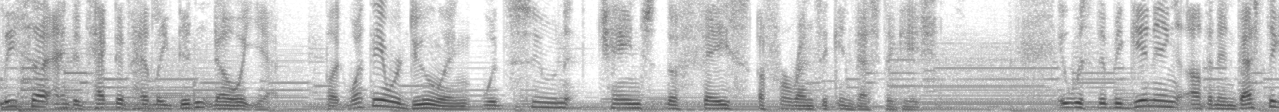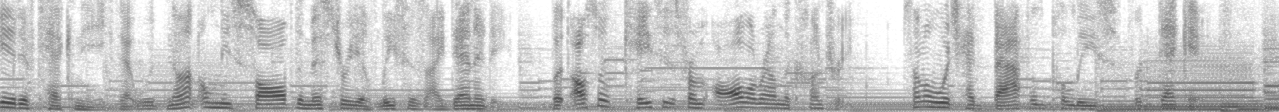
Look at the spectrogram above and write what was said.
Lisa and Detective Headley didn't know it yet, but what they were doing would soon change the face of forensic investigations. It was the beginning of an investigative technique that would not only solve the mystery of Lisa's identity, but also cases from all around the country, some of which had baffled police for decades.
